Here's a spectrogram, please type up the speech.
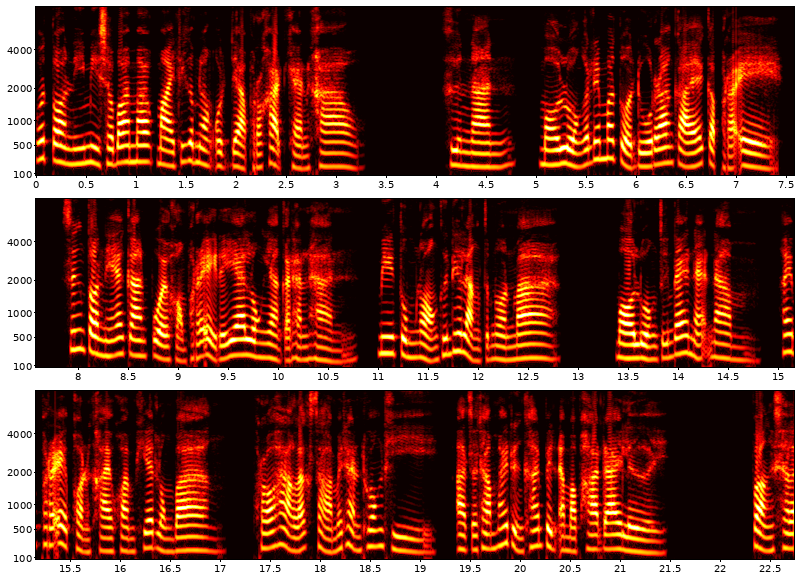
ว่าตอนนี้มีชาวบ้านมากมายที่กำลังอดอยากเพราะขาดแคลนข้าว คืนนั้น หมอหลวงก็ได้มาตรวจดูร่างกายให้กับพระเอก ซึ่งตอนนี้อาการป่วยของพระเอกได้แย่ลงอย่างกระทันหัน มีตุ่มหนองขึ้นที่หลังจำนวนมาก หมอหลวงจึงได้แนะนำให้พระเอกผ่อนคลายความเครียดลงบ้าง เพราะหากรักษาไม่ทันท่วงที อาจจะทำให้ถึงขั้นเป็นอัมพาตได้เลย ฝั่งชล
